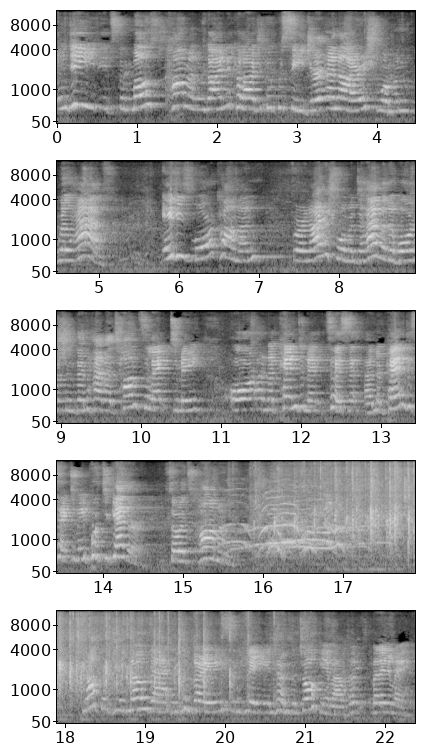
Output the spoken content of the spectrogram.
Indeed, it's the most common gynecological procedure an Irish woman will have. It is more common for an Irish woman to have an abortion than have a tonsillectomy or an, an appendicectomy put together. So it's common. Not that you know that until very recently in terms of talking about it, but anyway.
